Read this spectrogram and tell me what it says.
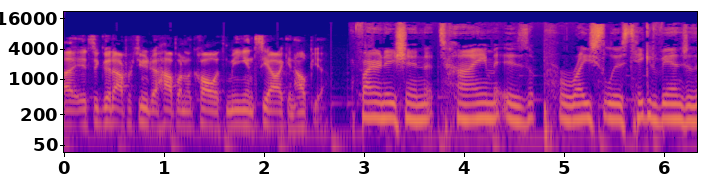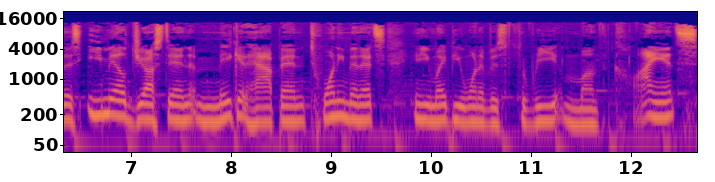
uh, it's a good opportunity to hop on the call with me and see how I can help you. Fire Nation, time is priceless. Take advantage of this. Email Justin, make it happen. 20 minutes, and you might be one of his three month clients.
